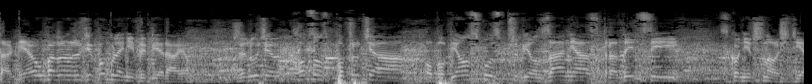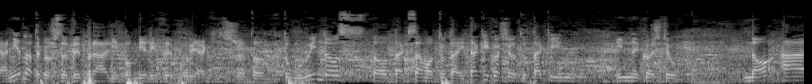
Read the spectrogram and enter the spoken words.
Tak, ja uważam, że ludzie w ogóle nie wybierają. Że ludzie chodzą z poczucia obowiązku, z przywiązania, z tradycji, z konieczności, a nie dlatego, że wybrali, bo mieli wybór jakiś, że to tu Windows, to tak samo tutaj taki kościół, tu taki in- inny kościół. No, a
